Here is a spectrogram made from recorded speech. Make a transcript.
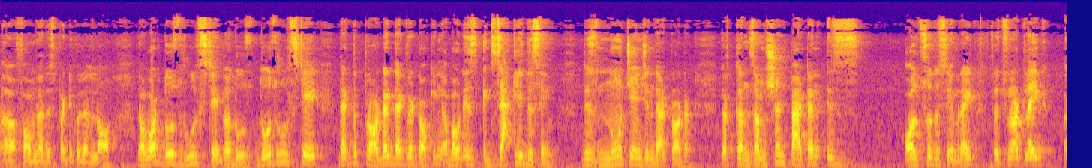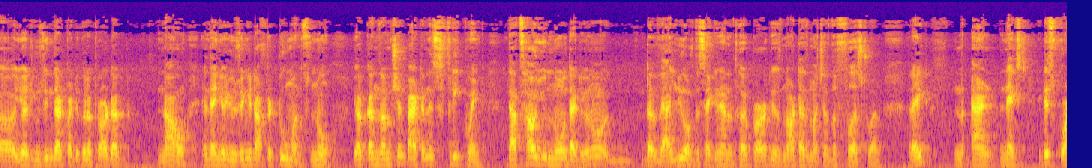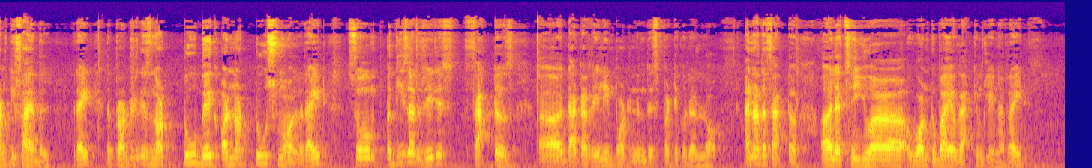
uh, formula this particular law. Now what those rules state now those those rules state that the product that we're talking about is exactly the same. There's no change in that product. Your consumption pattern is also the same right? So it's not like uh, you're using that particular product now and then you're using it after two months. No. Your consumption pattern is frequent. That's how you know that you know the value of the second and the third product is not as much as the first one right? And next it is quantifiable right? The product is not too big or not too small right? So uh, these are various factors uh, that are really important in this particular law another factor uh, let's say you uh, want to buy a vacuum cleaner right?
